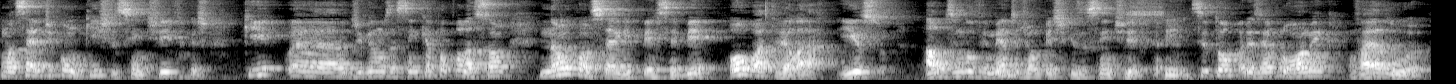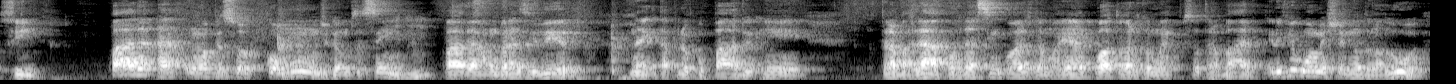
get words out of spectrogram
uma série de conquistas científicas que, uh, digamos assim, que a população não consegue perceber ou atrelar isso ao desenvolvimento de uma pesquisa científica. Sim. Citou, por exemplo, o homem vai à Lua. Sim. Para uma pessoa comum, digamos assim, uhum. para um brasileiro né, que está preocupado em trabalhar, acordar 5 horas da manhã, 4 horas da manhã para o seu trabalho, ele viu o homem chegando na Lua,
